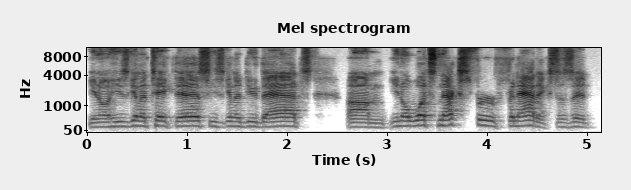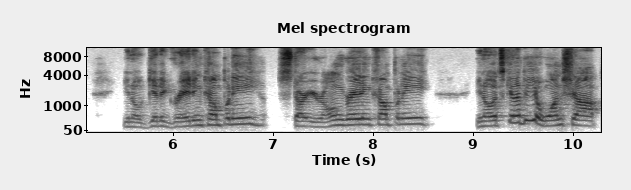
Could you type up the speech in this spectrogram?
You know, he's going to take this, he's going to do that. Um, you know, what's next for Fanatics? Is it, you know, get a grading company, start your own grading company? You know, it's going to be a one shop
